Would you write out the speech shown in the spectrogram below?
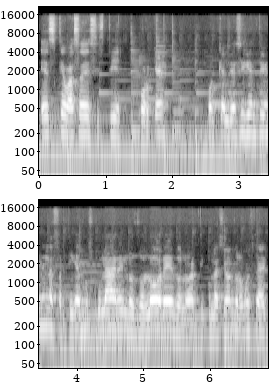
es que vas a desistir. ¿Por qué? Porque al día siguiente vienen las fatigas musculares, los dolores, dolor de articulación, dolor muscular,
